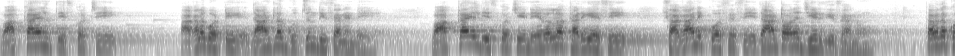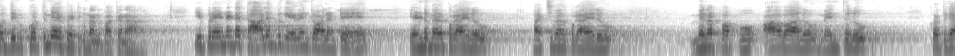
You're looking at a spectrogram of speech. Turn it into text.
వాక్కాయలను తీసుకొచ్చి పగలగొట్టి దాంట్లో గుజ్జును తీసానండి. వాక్కాయలు తీసుకొచ్చి నీళ్ళలో కడిగేసి సగానికి కోసేసి దాంట్లోనే జీడి తీశాను తర్వాత కొద్ది కొత్తిమీర పెట్టుకున్నాను పక్కన. ఇప్పుడు ఏంటంటే తాలింపుకి ఏమేం కావాలంటే ఎండుమిరపకాయలు పచ్చిమిరపకాయలు మినప్పప్పు ఆవాలు మెంతులు కొద్దిగా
